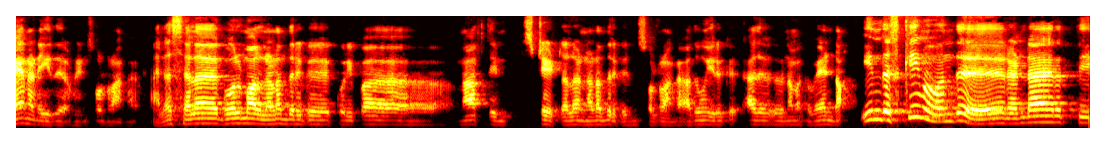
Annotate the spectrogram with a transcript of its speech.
பயனடையுது அப்படின்னு சொல்றாங்க. அதில் சில கோல்மால் நடந்திருக்கு. குறிப்பா நார்த் இன் ஸ்டேட்லலாம் நடந்திருக்குன்னு சொல்றாங்க. அதுவும் இருக்கு. அது நமக்கு வேண்டாம். இந்த ஸ்கீமை வந்து ரெண்டாயிரத்தி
